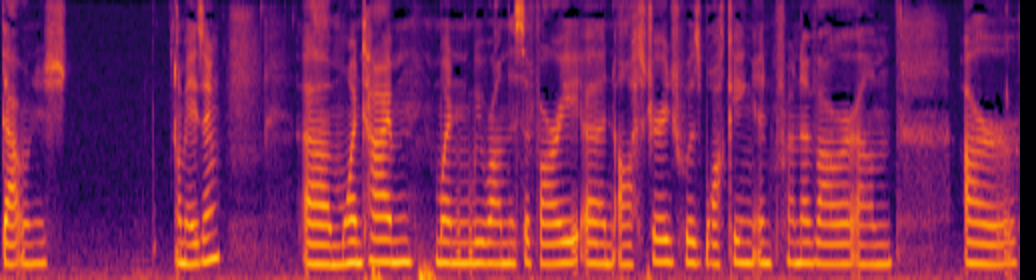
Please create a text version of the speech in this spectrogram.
that one is amazing. Um, one time when we were on the safari, an ostrich was walking in front of our um, our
